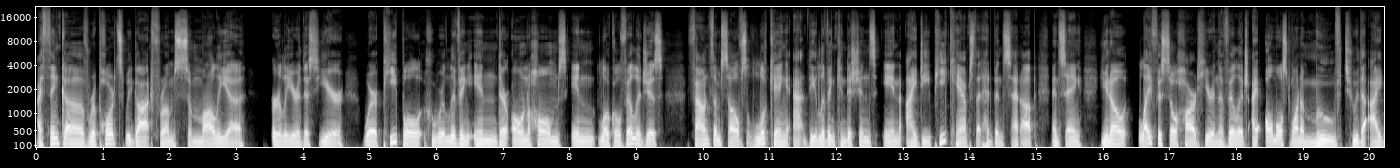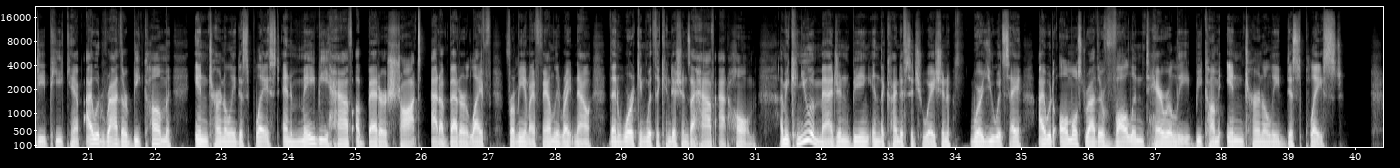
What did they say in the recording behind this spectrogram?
I think of reports we got from Somalia earlier this year, where people who were living in their own homes in local villages found themselves looking at the living conditions in IDP camps that had been set up and saying, you know, life is so hard here in the village. I almost want to move to the IDP camp. I would rather become internally displaced and maybe have a better shot at a better life for me and my family right now than working with the conditions I have at home. I mean, can you imagine being in the kind of situation where you would say, I would almost rather voluntarily become internally displaced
